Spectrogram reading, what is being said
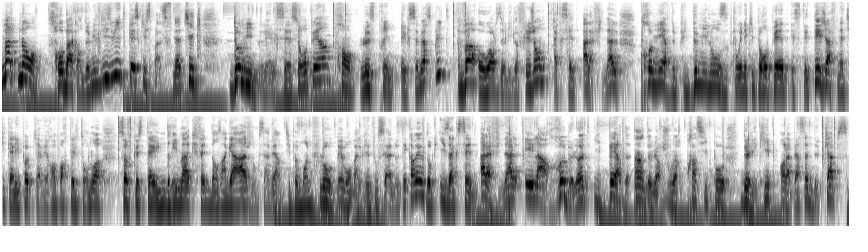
Maintenant, throwback en 2018, qu'est-ce qui se passe? Fnatic domine les LCS européens, prend le Spring et le Summer Split, va au Worlds de League of Legends, accède à la finale, première depuis 2011 pour une équipe européenne, et c'était déjà Fnatic à l'époque qui avait remporté le tournoi, sauf que c'était une DreamHack faite dans un garage, donc ça avait un petit peu moins de flow, mais bon, malgré tout, c'est à noter quand même. Donc ils accèdent à la finale, et là, rebelote, ils perdent un de leurs joueurs principaux de l'équipe, en la personne de Caps,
